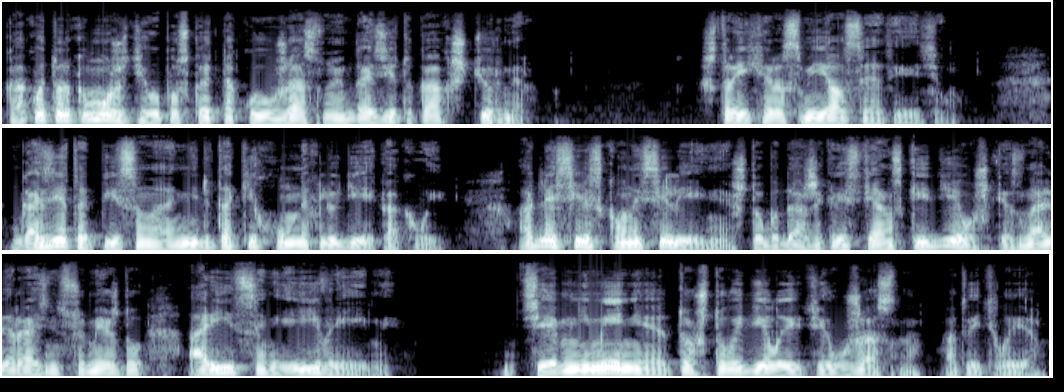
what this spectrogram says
«Как вы только можете выпускать такую ужасную газету, как «Штюрмер»?» Штрейхер рассмеялся и ответил, «Газета писана не для таких умных людей, как вы, а для сельского населения, чтобы даже крестьянские девушки знали разницу между арийцами и евреями. «Тем не менее, то, что вы делаете, ужасно», — ответила я.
